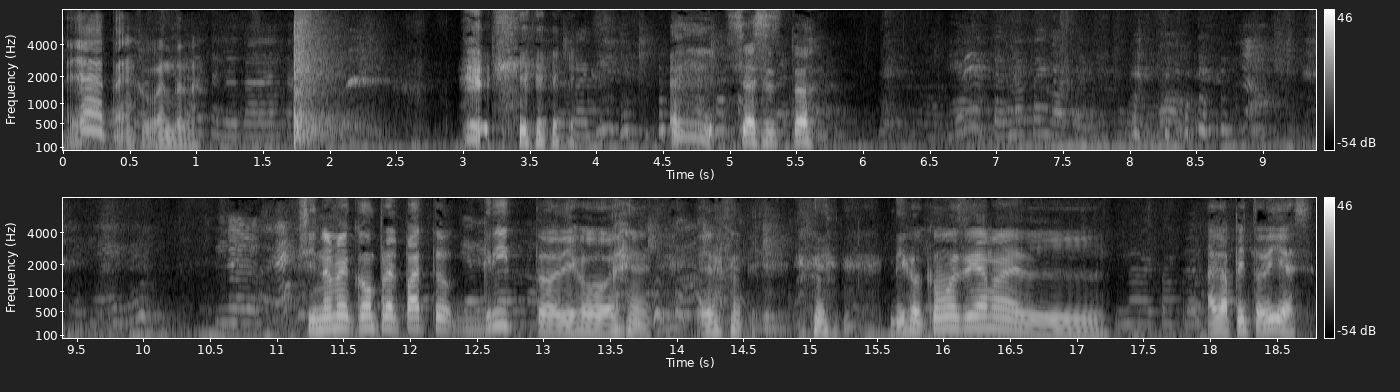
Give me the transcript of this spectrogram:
Ya están jugándola. Se asustó. Grite, no tenga pena. Si no me compra el pato, grito, dijo. Dijo, ¿cómo se llama el. Agapito Díaz?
